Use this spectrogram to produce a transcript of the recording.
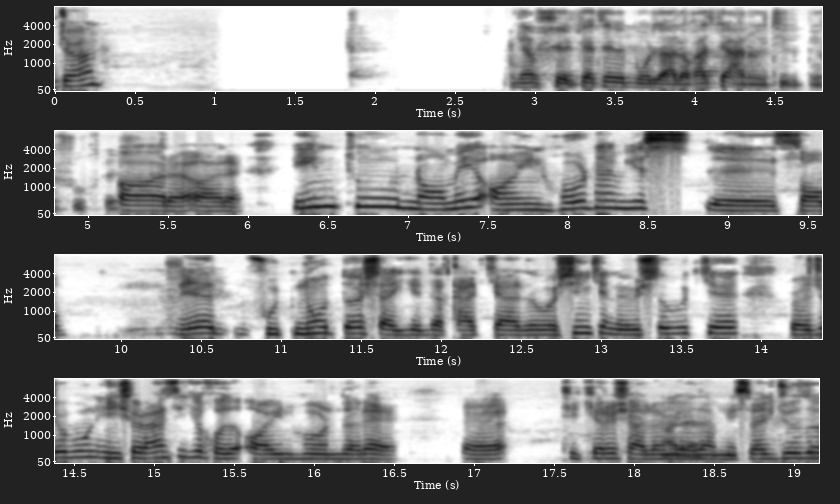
جان؟ میگم شرکت مورد علاقت که انویتی میفروخته. آره آره. این تو نامه آینهورن هم یه sub یه footnote داشت اگه دقت کرده باشین که نوشته بود که راجع به اون insurance ی که خود آینهورن داره ticker ش الان آره. یادم نیست. ولی جزء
